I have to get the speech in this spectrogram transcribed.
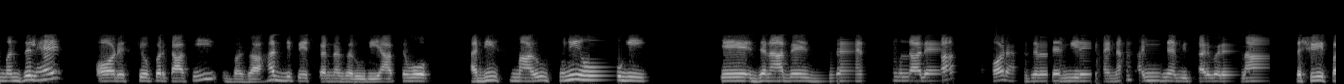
मंजिल है और इसके ऊपर काफ़ी वजाहत भी पेश करना ज़रूरी है। आपने वो हदीस मारूफ सुनी होगी कि जनाब और हज़रत अमीर तशरीफ़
